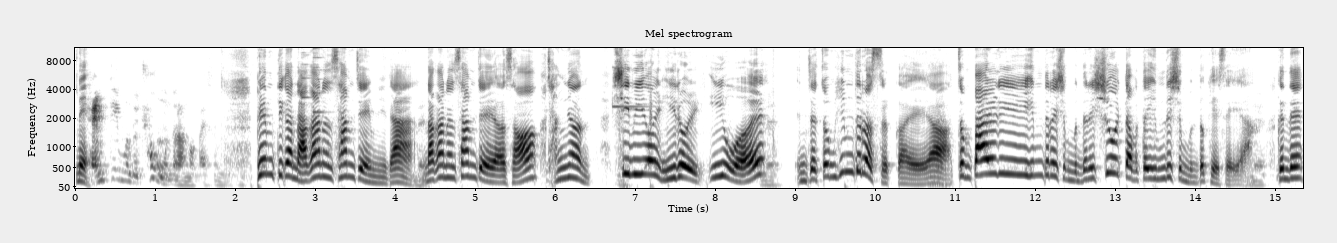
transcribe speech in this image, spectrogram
네. 뱀띠 분들 총 오늘 한번 말씀 좀 해주세요. 뱀띠가 나가는 삼재입니다. 네. 나가는 삼재여서 작년 12월, 1월, 2월 네. 이제 좀 힘들었을 거예요. 좀 빨리 힘들으신 분들은 10월 달부터 힘드신 분도 계세요. 네. 근데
